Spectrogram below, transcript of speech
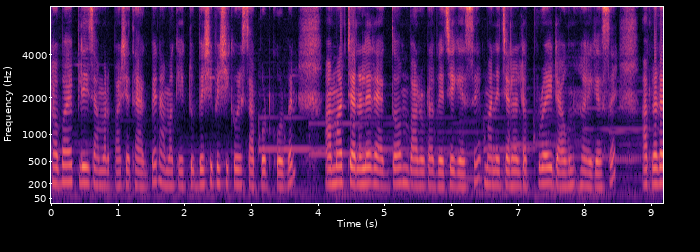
সবাই প্লিজ আমার পাশে থাকবেন, আমাকে একটু বেশি বেশি করে সাপোর্ট করবেন। আমার চ্যানেলের একদম বারোটা বেজে গেছে মানে চ্যানেলটা পুরাই ডাউন হয়ে গেছে। আপনারা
